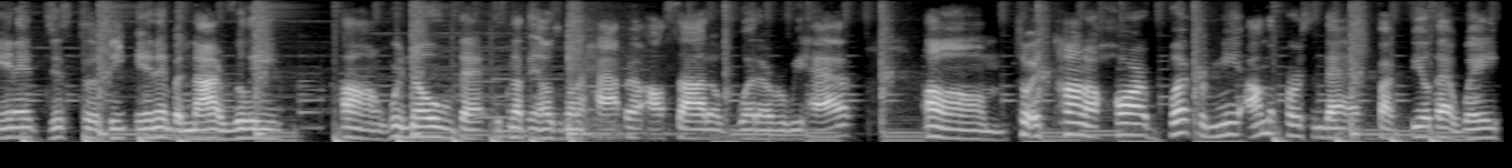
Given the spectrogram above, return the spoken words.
in it just to be in it, but not really. Um, we know that there's nothing else going to happen outside of whatever we have. Um, so it's kind of hard. But for me, I'm the person that if I feel that way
